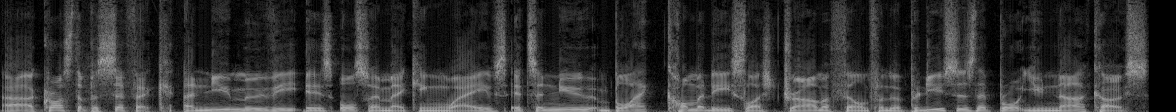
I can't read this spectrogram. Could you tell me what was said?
Uh, across the Pacific, a new movie is also making waves. It's a new black comedy slash drama film from the producers that brought you Narcos.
